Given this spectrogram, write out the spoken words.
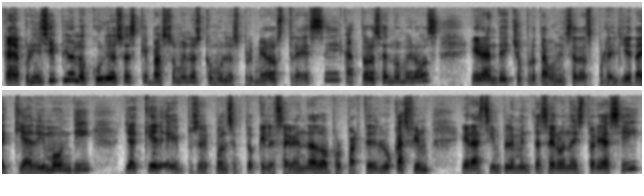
Que al principio lo curioso es que más o menos como en los primeros 13, 14 números eran de hecho protagonizadas por el Jedi Ki-Adi-Mundi, ya que eh, pues el concepto que les habían dado por parte de Lucasfilm era simplemente hacer una historia así,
